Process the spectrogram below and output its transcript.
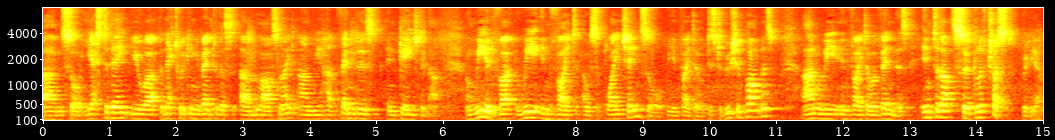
Um, so yesterday you were at the networking event with us um, last night and we had vendors engaged in that. And we, invite, we invite our supply chain, so we invite our distribution partners, and we invite our vendors into that circle of trust, really. Yeah.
